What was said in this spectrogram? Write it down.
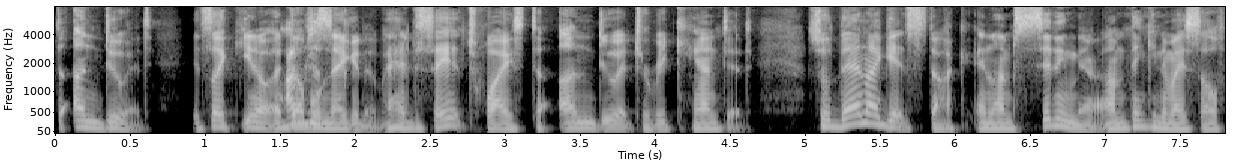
to undo it. It's like, you know, a double just- negative. I had to say it twice to undo it, to recant it. So then I get stuck and I'm sitting there. I'm thinking to myself,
